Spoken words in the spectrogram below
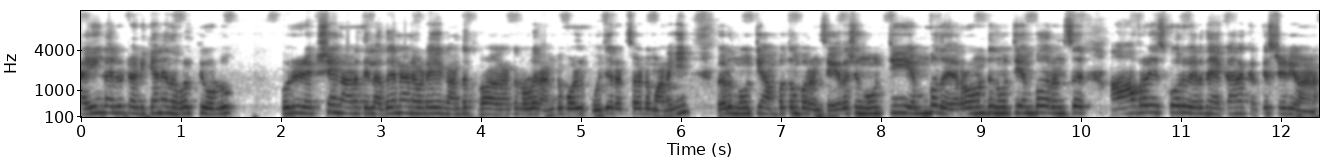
കൈയും കാലിട്ട് അടിക്കാനേ നിവൃത്തിയുള്ളൂ. ഒരു രക്ഷയും കാണത്തില്ല. അത് തന്നെയാണ് ഇവിടെ കണ്ട കണ്ടിട്ടുള്ളത്. രണ്ട് ബോളിൽ പൂജ്യം റൺസായിട്ട് മടങ്ങി. വെറും നൂറ്റി അമ്പത്തൊമ്പത് റൺസ് ഏകദേശം നൂറ്റി എൺപത് എറൗണ്ട് നൂറ്റി എൺപത് റൺസ് ആവറേജ് സ്കോർ വരുന്ന ഏക്കാന ക്രിക്കറ്റ് സ്റ്റേഡിയം ആണ്.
